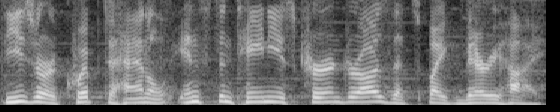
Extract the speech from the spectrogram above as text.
These are equipped to handle instantaneous current draws that spike very high.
